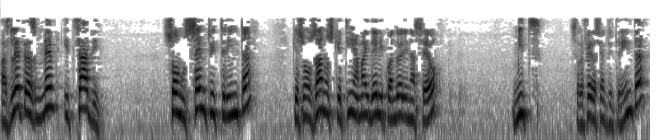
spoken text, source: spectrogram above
As letras Mem e Tzadi são 130, que são os anos que tinha a mãe dele quando ele nasceu. Mitz se refere a 130,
